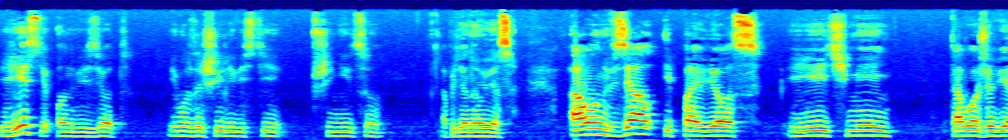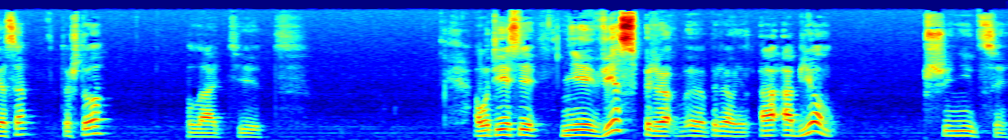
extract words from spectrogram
Если он везет, ему разрешили вести пшеницу определенного веса, а он взял и повез ячмень того же веса, то что? Платит. А вот если не вес э, приравнен, а объем пшеницы,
